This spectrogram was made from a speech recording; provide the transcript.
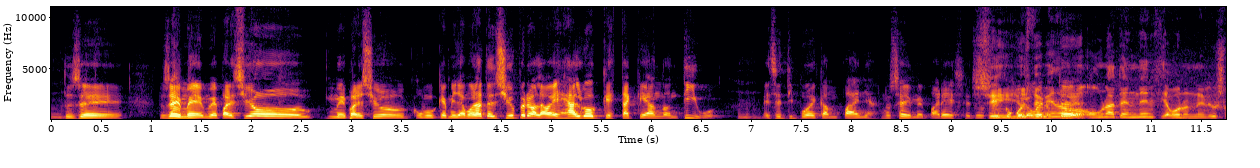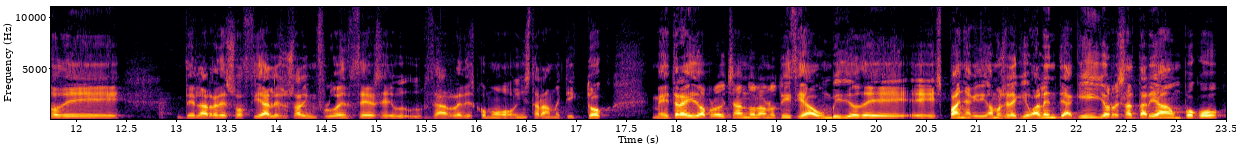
Entonces, no sé, me, me pareció, me pareció como que me llamó la atención, pero a la vez es algo que está quedando antiguo, ese tipo de campañas. No sé, me parece. Sí, ¿cómo yo lo estoy ven viendo ustedes? una tendencia, bueno, en el uso de, de las redes sociales, usar influencers, eh, utilizar redes como Instagram y TikTok. Me he traído, aprovechando la noticia, un vídeo de eh, España, que digamos el equivalente. Aquí yo resaltaría un poco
